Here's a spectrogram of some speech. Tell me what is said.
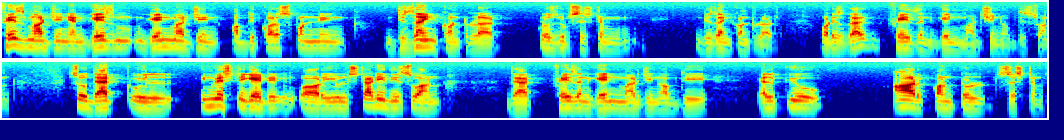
phase margin and gain margin of the corresponding design controller closed loop system design controller what is the phase and gain margin of this one. So, that we will investigate or you will study this one that phase and gain margin of the LQR control systems.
